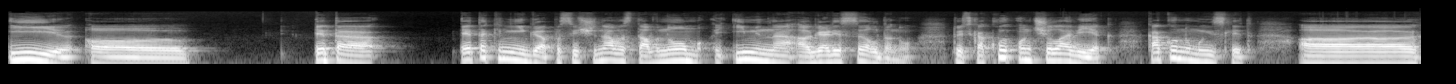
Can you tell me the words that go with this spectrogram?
и э, это эта книга посвящена в основном именно Гарри Селдону. То есть какой он человек, как он мыслит, э,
